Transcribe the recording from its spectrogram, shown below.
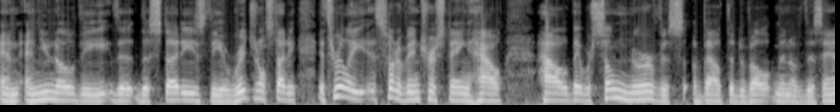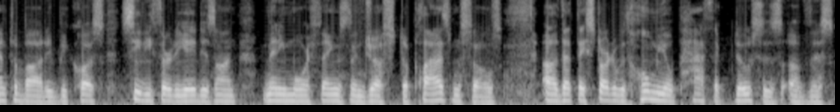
and and you know the, the the studies the original study it's really it's sort of interesting how how they were so nervous about the development of this antibody because CD38 is on many more things than just uh, plasma cells uh, that they started with homeopathic doses of this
